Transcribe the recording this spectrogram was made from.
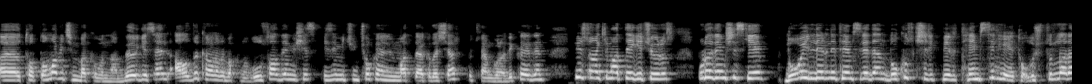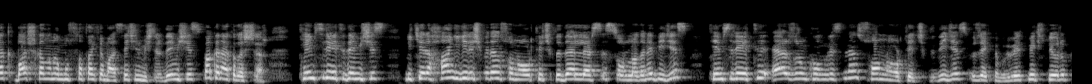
Ee, toplama biçim bakımından bölgesel aldığı kararlara bakımından ulusal demişiz. Bizim için çok önemli madde arkadaşlar. Lütfen buna dikkat edin. Bir sonraki maddeye geçiyoruz. Burada demişiz ki Doğu illerini temsil eden 9 kişilik bir temsil heyeti oluşturularak başkanına Mustafa Kemal seçilmiştir demişiz. Bakın arkadaşlar temsil heyeti demişiz. Bir kere hangi gelişmeden sonra ortaya çıktı derlerse sorularda ne diyeceğiz? Temsil heyeti Erzurum Kongresi'nden sonra ortaya çıktı diyeceğiz. Özellikle bunu belirtmek istiyorum.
